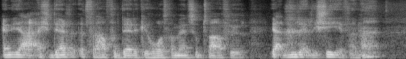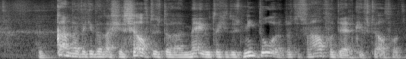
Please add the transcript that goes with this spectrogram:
En ja, als je derde, het verhaal voor de derde keer hoort van mensen om 12 uur, ja, nu realiseer je van, hè, hoe kan dat dat je dat als je zelf dus meedoet, dat je dus niet door hebt dat het verhaal derde keer verteld wordt.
